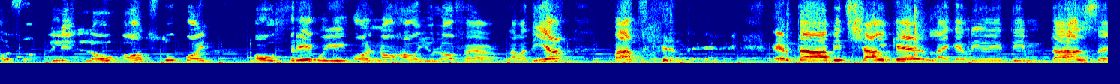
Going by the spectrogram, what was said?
also really low odds, 2.03. We all know how you love uh, Labbadia, but Hertha beats Schalke, like every team does, uh,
